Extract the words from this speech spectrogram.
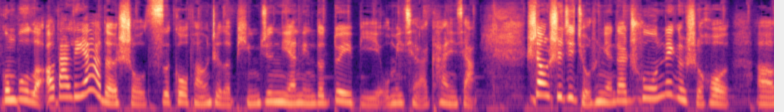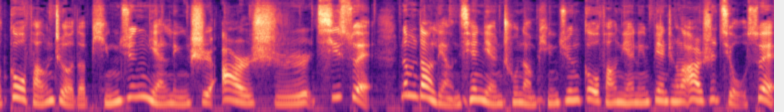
公布了澳大利亚的首次购房者的平均年龄的对比。我们一起来看一下，上世纪九十年代初，那个时候呃，购房者的平均年龄是二十七岁。那么到两千年初呢，平均购房年龄变成了二十九岁。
